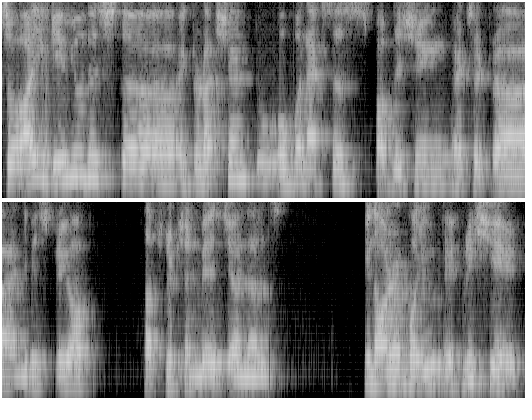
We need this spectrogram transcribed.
So I gave you this uh, introduction to open access publishing, etc., and the history of subscription-based journals in order for you to appreciate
